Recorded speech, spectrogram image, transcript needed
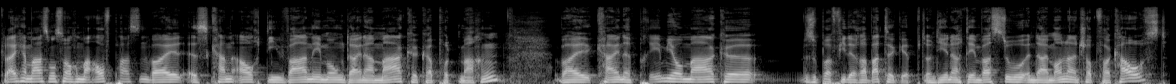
gleichermaßen muss man auch immer aufpassen, weil es kann auch die Wahrnehmung deiner Marke kaputt machen, weil keine Premium-Marke super viele Rabatte gibt. Und je nachdem, was du in deinem Online-Shop verkaufst,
